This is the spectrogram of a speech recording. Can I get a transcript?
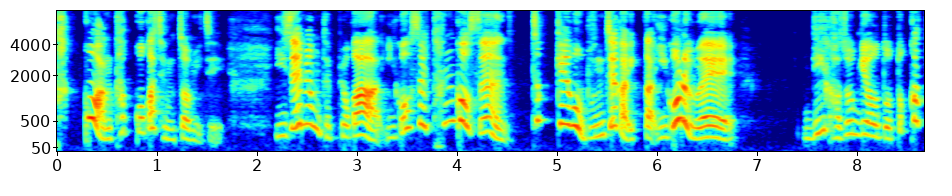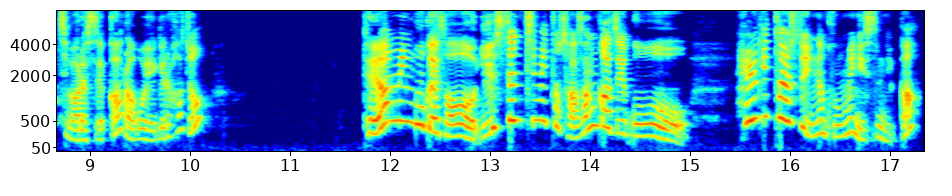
탔고 안 탔고가 쟁점이지. 이재명 대표가 이것을 탄 것은 특혜고 문제가 있다. 이거를 왜 네 가족이어도 똑같이 말했을까라고 얘기를 하죠? 대한민국에서 1cm 자산 가지고 헬기 탈 수 있는 국민이 있습니까?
